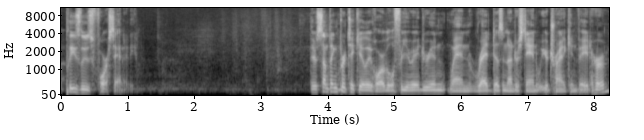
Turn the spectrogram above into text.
please lose four sanity. There's something particularly horrible for you, Adrian, when Red doesn't understand what you're trying to convey to her.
